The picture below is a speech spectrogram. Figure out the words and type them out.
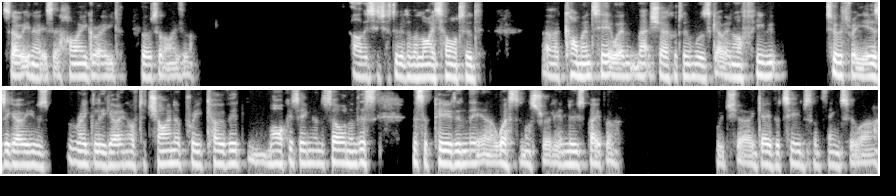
So, you know, it's a high grade fertilizer. Oh, this is just a bit of a light-hearted uh, comment here when Matt Shackleton was going off. He two or three years ago, he was regularly going off to China pre-COVID marketing and so on. And this this appeared in the uh, Western Australian newspaper, which uh, gave the team something to. Uh,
